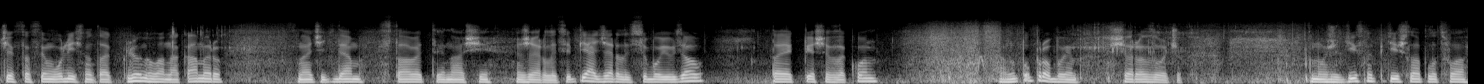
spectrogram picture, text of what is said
Чисто символічно так клюнула на камеру. Значить, йдемо ставити наші жерлиці. П'ять жерлиць з собою взяв, так як пише закон. А ну попробуємо ще разочок. Може дійсно підійшла плотва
